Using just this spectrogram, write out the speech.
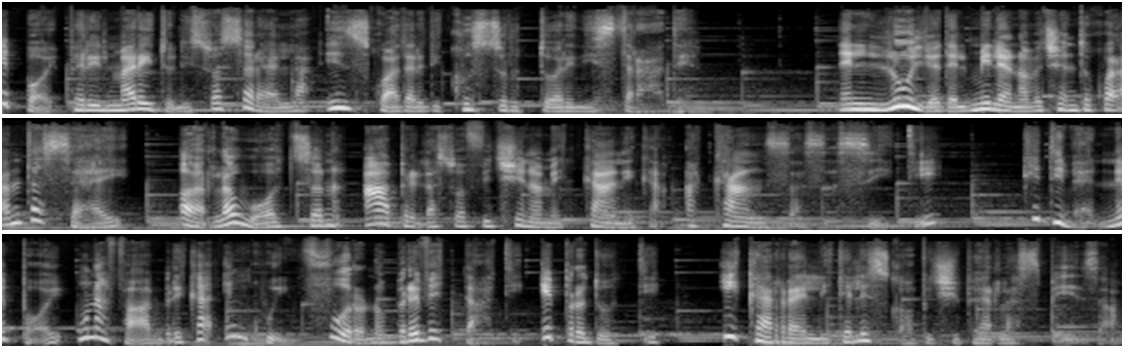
e poi per il marito di sua sorella in squadre di costruttori di strade. Nel luglio del 1946, Orla Watson apre la sua officina meccanica a Kansas City, che divenne poi una fabbrica in cui furono brevettati e prodotti i carrelli telescopici per la spesa.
